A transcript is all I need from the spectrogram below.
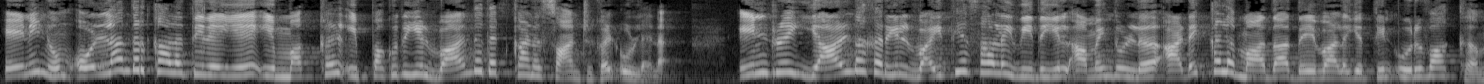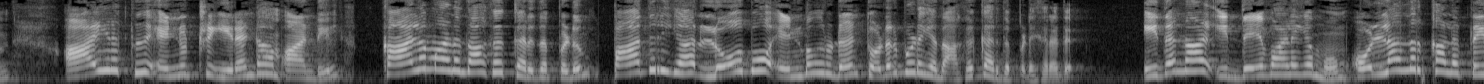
எனினும் ஒல்லாந்தர் காலத்திலேயே இம்மக்கள் இப்பகுதியில் வாழ்ந்ததற்கான சான்றுகள் உள்ளன. இன்று யாழ் நகரில் வைத்தியசாலை வீதியில் அமைந்துள்ள அடைக்கல மாதா தேவாலயத்தின் உருவாக்கம் ஆயிரத்து எண்ணூற்று இரண்டாம் ஆண்டில் காலமானதாக கருதப்படும் பாதிரியார் லோபோ என்பவருடன் தொடர்புடையதாக கருதப்படுகிறது. இதனால் இத்தேவாலயமும் ஒல்லாந்தர் காலத்தை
